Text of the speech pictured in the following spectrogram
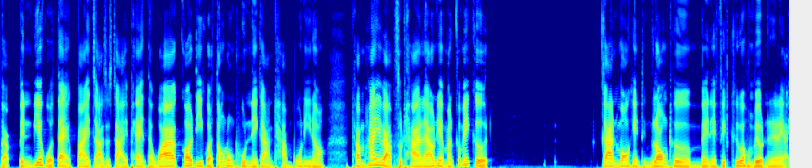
แบบเป็นเบี้ยหัวแตกไปจะอาจจะจ่ายแพงแต่ว่าก็ดีกว่าต้องลงทุนในการทำพวกนี้เนาะทำให้แบบสุดท้ายแล้วเนี่ยมันก็ไม่เกิด การมองเห็นถึง long term benefit คือว่าผลประโยชน์ในระยะ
